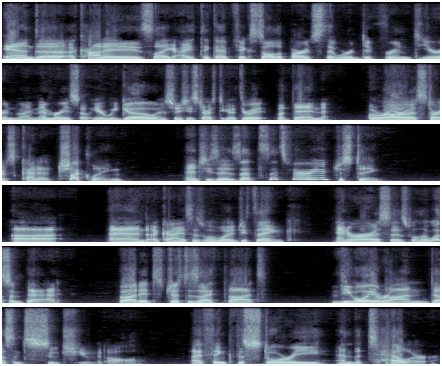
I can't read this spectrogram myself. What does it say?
and uh, Akane is like, I think I fixed all the parts that were different here in my memory, so here we go. And so she starts to go through it, but then Urara starts kind of chuckling, and she says, "That's that's very interesting." Uh, and Akane says, "Well, what did you think?" And Urara says, "Well, it wasn't bad, but it's just as I thought. The Oiran doesn't suit you at all. I think the story and the teller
